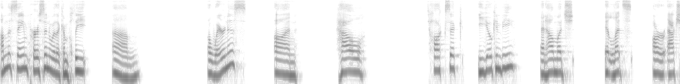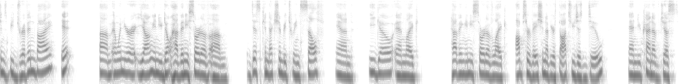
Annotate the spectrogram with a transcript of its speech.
I'm the same person with a complete um, awareness on how toxic ego can be and how much it lets our actions be driven by it. Um, and when you're young and you don't have any sort of um, disconnection between self and ego and like having any sort of like observation of your thoughts, you just do. And you kind of just,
